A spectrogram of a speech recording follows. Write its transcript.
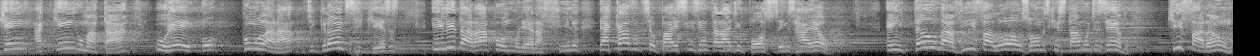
Quem a quem o matar, o rei o acumulará de grandes riquezas e lhe dará por mulher a filha, e a casa de seu pai se isentará de impostos em Israel. Então Davi falou aos homens que estavam dizendo: Que farão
